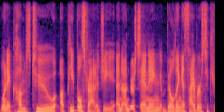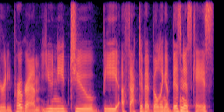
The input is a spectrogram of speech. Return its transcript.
when it comes to a people strategy and understanding building a cybersecurity program, you need to be effective at building a business case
